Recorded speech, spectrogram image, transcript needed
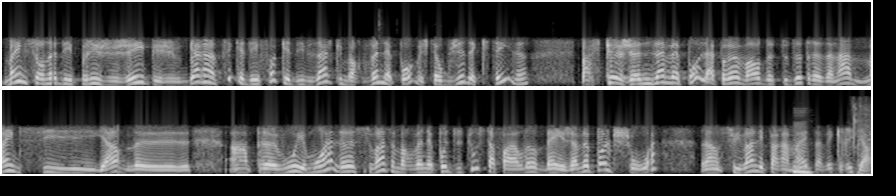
même si on a des préjugés, puis je vous garantis qu'il y a des fois qu'il y a des visages qui me revenaient pas, mais j'étais obligée de quitter, là. Parce que je ne l'avais pas la preuve hors de tout doute raisonnable, même si, regarde, entre vous et moi, là, souvent ça me revenait pas du tout cette affaire-là. Ben, j'avais pas le choix en suivant les paramètres hmm. avec rigueur.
